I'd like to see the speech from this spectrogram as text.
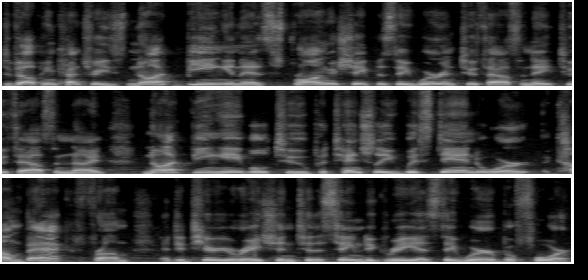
developing countries not being in as strong a shape as they were in 2008, 2009, not being able to potentially withstand or come back from a deterioration to the same degree as they were before.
